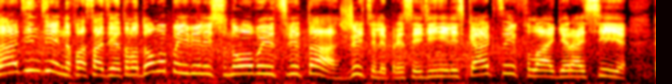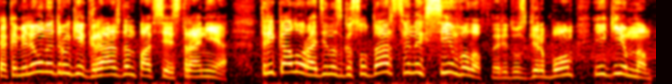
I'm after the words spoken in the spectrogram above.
За один день на фасаде этого дома появились новые цвета. Жители присоединились к акции «Флаги России», как и миллионы других граждан по всей стране. Триколор – один из государственных символов, наряду с гербом и гимном.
